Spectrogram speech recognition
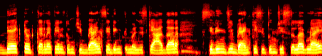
डिॲक्टिवेट करण्यात येईल. तुमची बँक सिडिंग म्हणजेच की आधार सिडिंग जी बँकेशी तुमची संलग्न आहे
